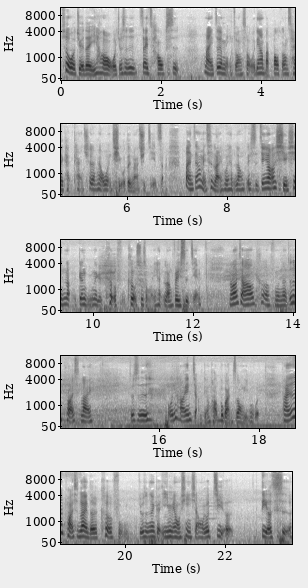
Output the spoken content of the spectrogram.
所以我觉得以后我就是在超市。买这个美妆的时候，我一定要把包装拆开看，确认没有问题，我再拿去结账。不然这样每次来回很浪费时间，要写信让跟那个客服客诉什么也很浪费时间。然后讲到客服呢，就是 Priceline，就是我很讨厌讲电话，不管这种英文，反正是 Priceline 的客服，就是那个 email 信箱，我又寄了第二次，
